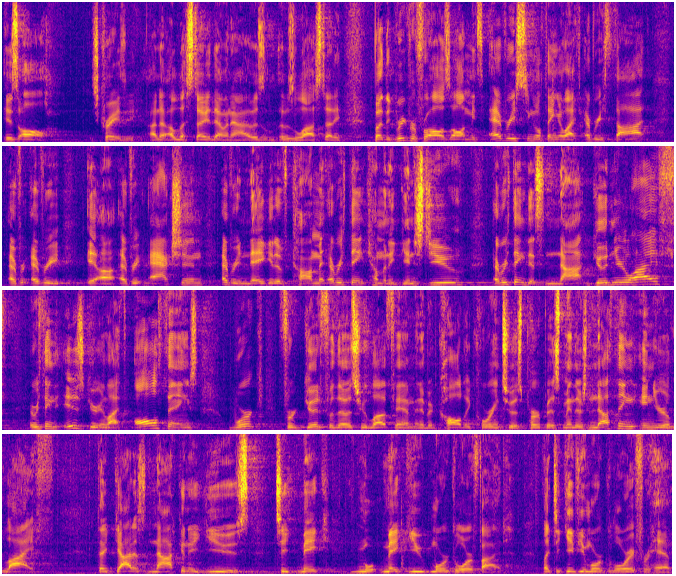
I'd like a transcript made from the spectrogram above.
is all. It's crazy. I know I studied that one out. It was, it was a lot of study. But the Greek word for all is all. It means every single thing in your life, every thought, every every uh, every action, every negative comment, everything coming against you, everything that's not good in your life, everything that is good in your life. All things work for good for those who love Him and have been called according to His purpose. Man, there's nothing in your life that God is not going to use to make make you more glorified, like to give you more glory for Him.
